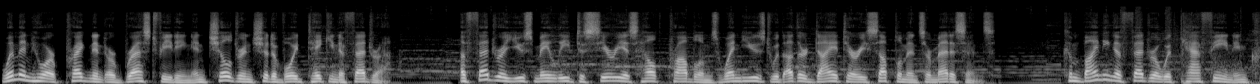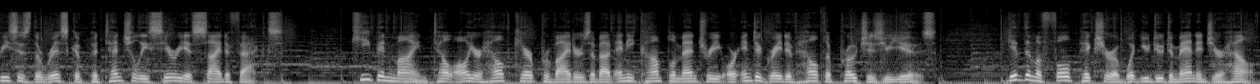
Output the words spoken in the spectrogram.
Women who are pregnant or breastfeeding and children should avoid taking ephedra. Ephedra use may lead to serious health problems when used with other dietary supplements or medicines. Combining ephedra with caffeine increases the risk of potentially serious side effects. Keep in mind tell all your healthcare providers about any complementary or integrative health approaches you use. Give them a full picture of what you do to manage your health.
